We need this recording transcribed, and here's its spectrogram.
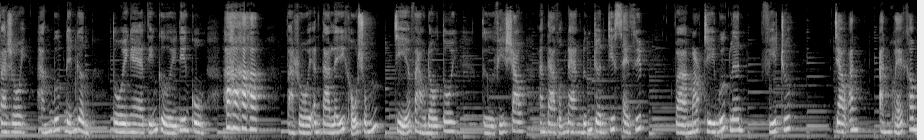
Và rồi, hắn bước đến gần. Tôi nghe tiếng cười điên cuồng, ha ha ha ha. Và rồi anh ta lấy khẩu súng, chĩa vào đầu tôi. Từ phía sau anh ta vẫn đang đứng trên chiếc xe jeep và marty bước lên phía trước. Chào anh anh khỏe không?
